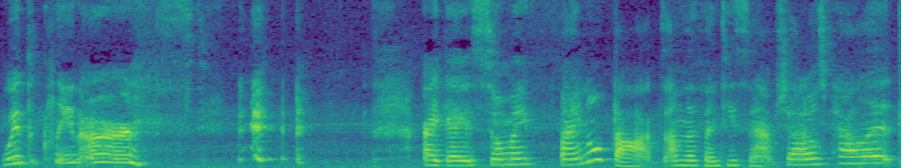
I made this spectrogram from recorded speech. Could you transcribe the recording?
With clean arms. Alright guys, so my final thoughts on the Fenty Snap Shadows palette,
